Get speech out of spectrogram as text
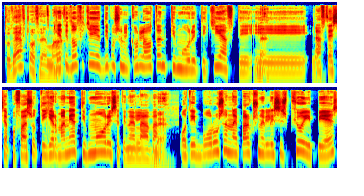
Το δεύτερο θέμα. Γιατί δόθηκε η εντύπωση στον ελληνικό λαό όταν τιμωρητική αυτή Ναι, η... ναι. αυτές οι αποφάσεις, ότι η Γερμανία τιμώρησε την Ελλάδα, Ναι. ότι μπορούσαν να υπάρξουν λύσεις πιο ήπιες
